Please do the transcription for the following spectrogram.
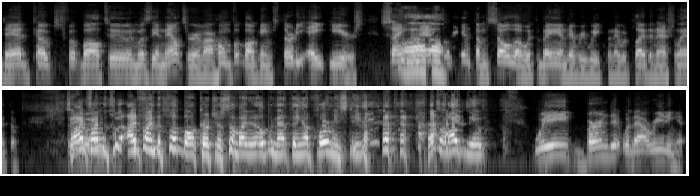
Dad coached football too, and was the announcer of our home football games 38 years. Sang Wow. the national anthem solo with the band every week when they would play the national anthem. So I'd find the fo- I'd find the football coach or somebody to open that thing up for me, Steve. That's what I'd do. We burned it without reading it.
